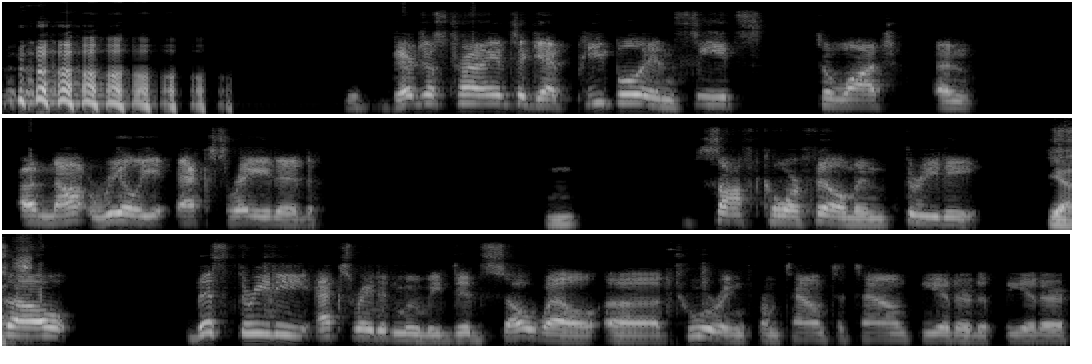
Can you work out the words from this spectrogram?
They're just trying to get people in seats to watch an a not really X-rated softcore film in 3D. Yeah. So this 3D X-rated movie did so well, uh, touring from town to town, theater to theater.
